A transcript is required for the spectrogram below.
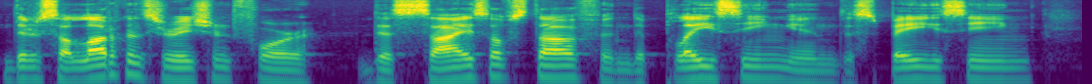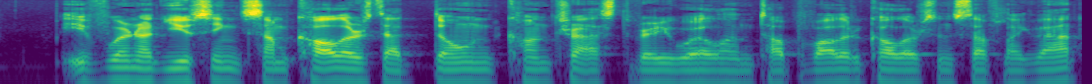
there's a lot of consideration for the size of stuff and the placing and the spacing. If we're not using some colors that don't contrast very well on top of other colors and stuff like that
